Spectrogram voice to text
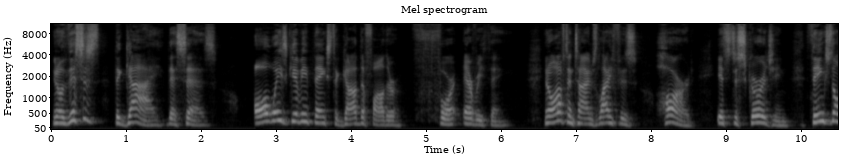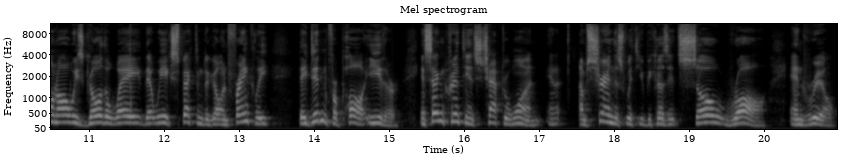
You know, this is the guy that says, always giving thanks to God the Father for everything. You know, oftentimes life is hard, it's discouraging. Things don't always go the way that we expect them to go. And frankly, they didn't for Paul either. In 2 Corinthians chapter 1, and I'm sharing this with you because it's so raw and real,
